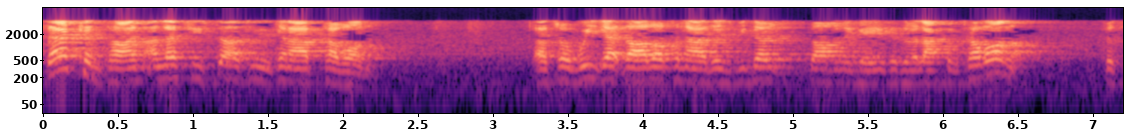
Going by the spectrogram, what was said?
second time unless he's certain he's going to have kavanah. That's what we get the halacha nowadays. We don't daven again because of a lack of kavanah. Because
